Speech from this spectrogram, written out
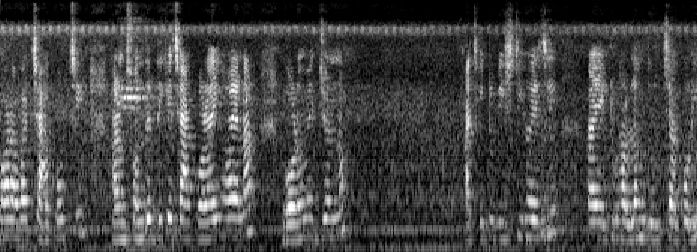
পর আবার চা করছি, কারণ সন্ধ্যের দিকে চা করাই হয় না গরমের জন্য। আজকে একটু বৃষ্টি হয়েছে, তাই একটু ভাবলাম দুধ চা করি।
